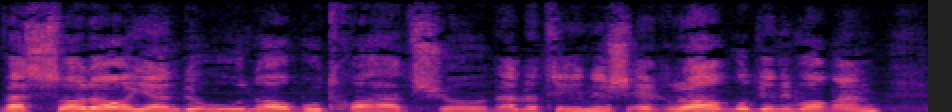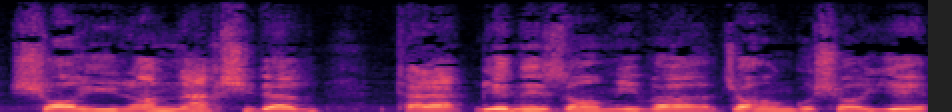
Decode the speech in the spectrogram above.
و سال آینده او نابود خواهد شد. البته اینش اقراق بود یعنی واقعا شاه ایران نقشی در ترقی نظامی و جهانگشایی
